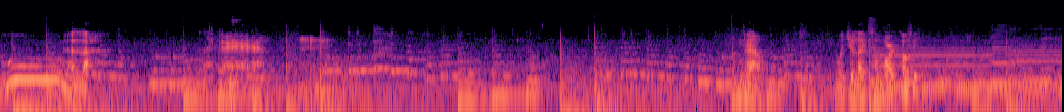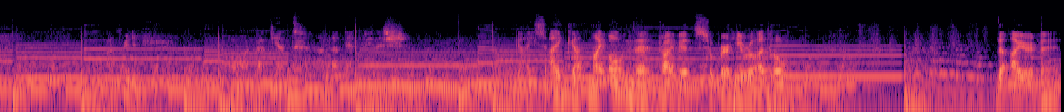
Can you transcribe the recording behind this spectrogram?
Ooh la la. Now, would you like some more coffee? I'm finished. Oh, not yet. I'm not that finished. Guys, I got my own uh, private superhero at home. The Iron Man.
